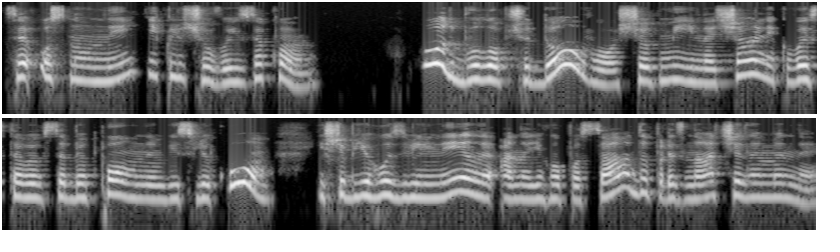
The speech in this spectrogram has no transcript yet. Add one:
Це основний і ключовий закон. От було б чудово, щоб мій начальник виставив себе повним віслюком і щоб його звільнили, а на його посаду призначили мене.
